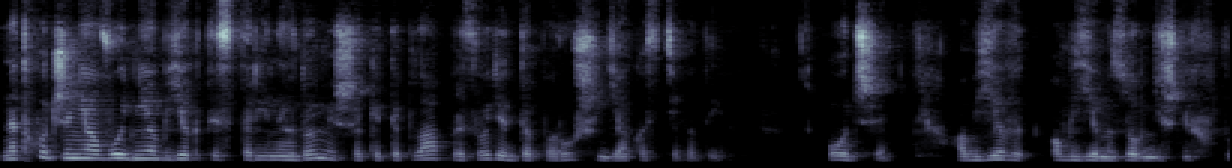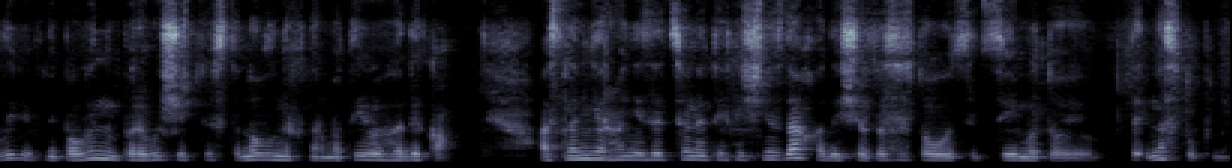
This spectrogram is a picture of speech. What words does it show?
Надходження у водні об'єкти старінних домішок і тепла призводять до порушень якості води. Отже, об'єм, зовнішніх впливів не повинен перевищувати встановлених нормативів ГДК. Основні організаційно-технічні заходи, що застосовуються цією метою, наступні:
